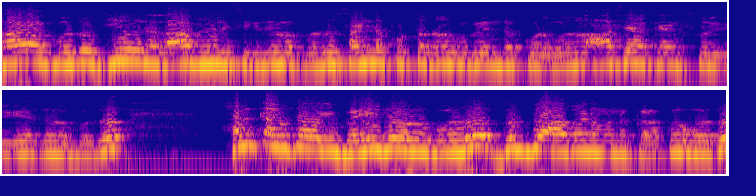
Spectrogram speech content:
ಹಾಳಾಗ್ಬೋದು, ಜೀವನ ಲಾಭದಲ್ಲಿ ಸಿಗದೆ ಹೋಗ್ಬೋದು, ಸಣ್ಣ ಪುಟ್ಟ ರೋಗಗಳಿಂದ ಕೂಡಬಹುದು ಆಸೆ ಆಕಾಂಕ್ಷೆಗಳು ಈಡೇರದೆ ಹೋಗ್ಬೋದು ಹಂತ ಹಂತವಾಗಿ ಬೆಳೆಯದೇ ಹೋಗ್ಬೋದು, ದುಡ್ಡು ಆಭರಣವನ್ನು ಕಳ್ಕೋಬಹುದು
